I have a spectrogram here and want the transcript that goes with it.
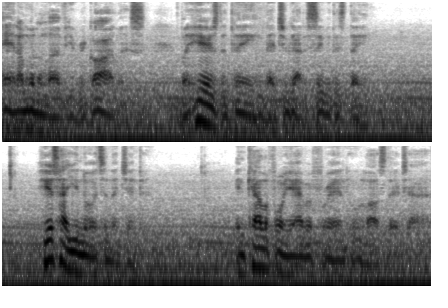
And I'm going to love you regardless. But here's the thing that you got to see with this thing. Here's how you know it's an agenda. In California, I have a friend who lost their job.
